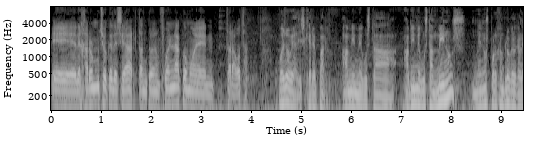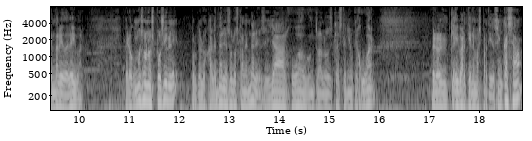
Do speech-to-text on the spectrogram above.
eh, dejaron mucho que desear, tanto en Fuenla como en Zaragoza. Pues yo voy a discrepar a mí me gusta a mí me gusta menos menos por ejemplo que el calendario de Leibar pero como eso no es posible porque los calendarios son los calendarios y ya has jugado contra los que has tenido que jugar pero el Eibar tiene más partidos en casa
